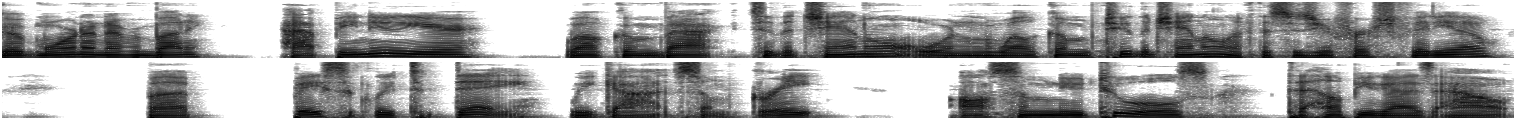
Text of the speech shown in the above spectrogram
Good morning, everybody. Happy New Year. Welcome back to the channel, or welcome to the channel if this is your first video. But basically, today we got some great, awesome new tools to help you guys out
